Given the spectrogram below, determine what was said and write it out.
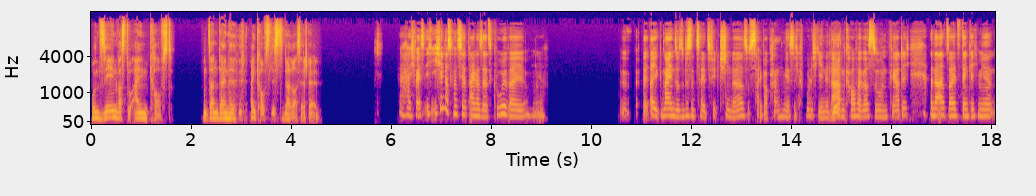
und sehen, was du einkaufst und dann deine Einkaufsliste daraus erstellen. Ja, ich weiß, ich, ich finde das Konzept einerseits cool, weil ja, äh, allgemein so, so ein bisschen Science Fiction, ne? so Cyberpunk-mäßig cool. Ich gehe in den Laden, ja. kaufe etwas so und fertig. Andererseits denke ich mir,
